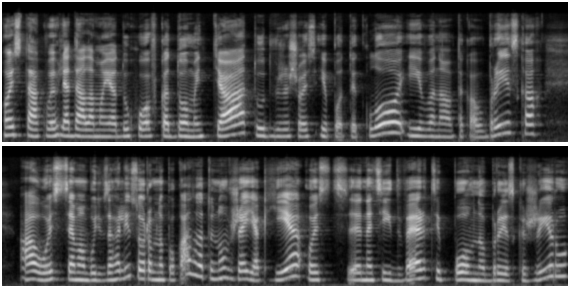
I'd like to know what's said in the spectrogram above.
Ось так виглядала моя духовка до миття. Тут вже щось і потекло, і вона така в бризках. А ось це, мабуть, взагалі соромно показувати. Ну, вже як є, ось на цій дверці повно бризк жиру.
